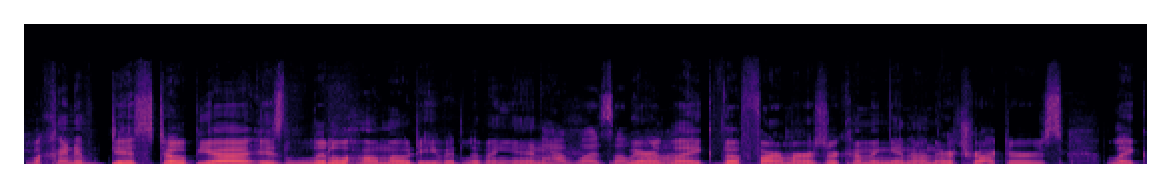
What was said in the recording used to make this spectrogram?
What kind of dystopia is little homo David living in? that was a where lot. like the farmers are coming in on their tractors. Like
